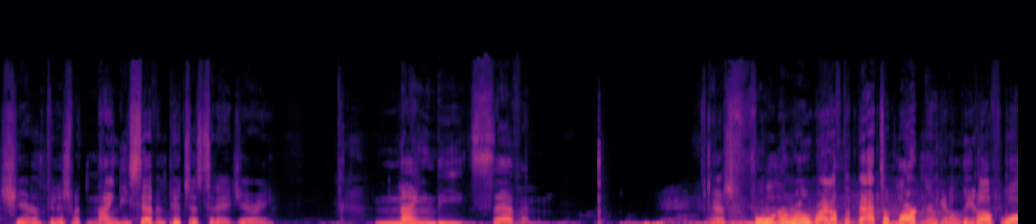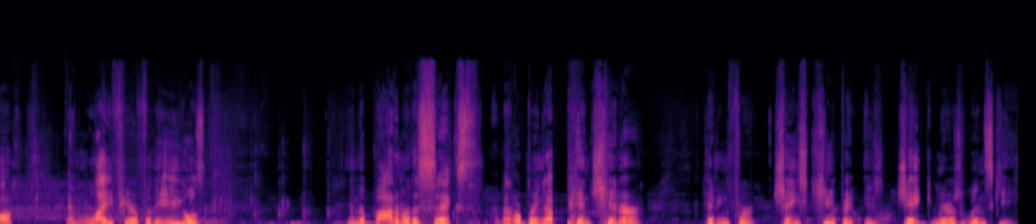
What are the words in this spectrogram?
Sheeran finished with 97 pitches today, Jerry. 97. There's four in a row right off the bat to Martin. And we get a leadoff walk and life here for the Eagles in the bottom of the sixth. And that'll bring up pinch hitter hitting for Chase Cupid is Jake Mierzwinski.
